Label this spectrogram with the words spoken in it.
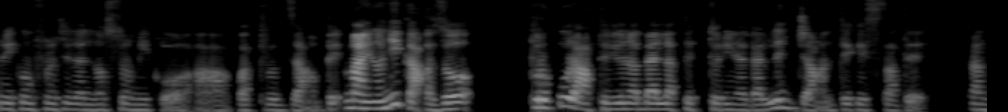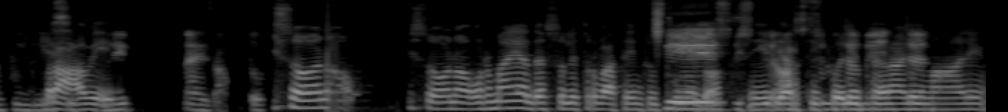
nei confronti del nostro amico a quattro zampe. Ma in ogni caso, procuratevi una bella pettorina galleggiante che state tranquilli Bravi. sicuri. Eh, esatto. Ci sono, ci sono, ormai adesso le trovate in tutti sì, i negozi sì, sì, di articoli per animali.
